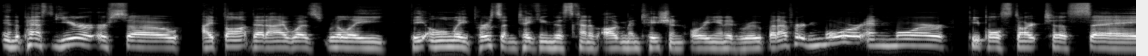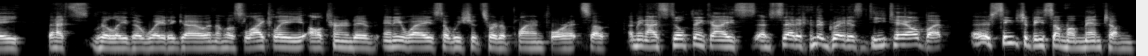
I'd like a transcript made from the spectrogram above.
in the past year or so, I thought that I was really the only person taking this kind of augmentation oriented route. But I've heard more and more people start to say that's really the way to go and the most likely alternative anyway. So we should sort of plan for it. So, I mean, I still think I have said it in the greatest detail, but there seems to be some momentum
